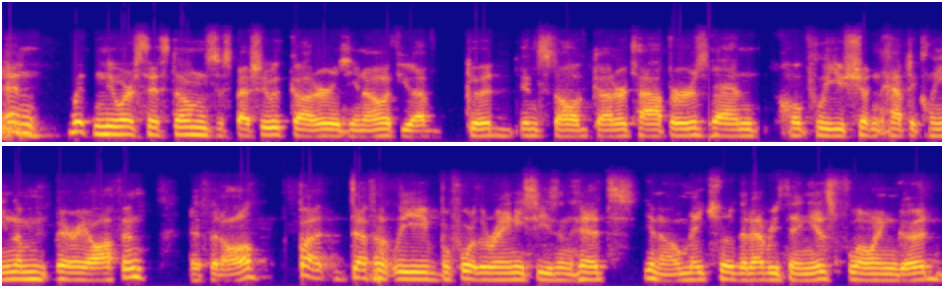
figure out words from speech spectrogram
and with newer systems, especially with gutters, you know, if you have good installed gutter toppers, then hopefully you shouldn't have to clean them very often, if at all but definitely before the rainy season hits, you know, make sure that everything is flowing good.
